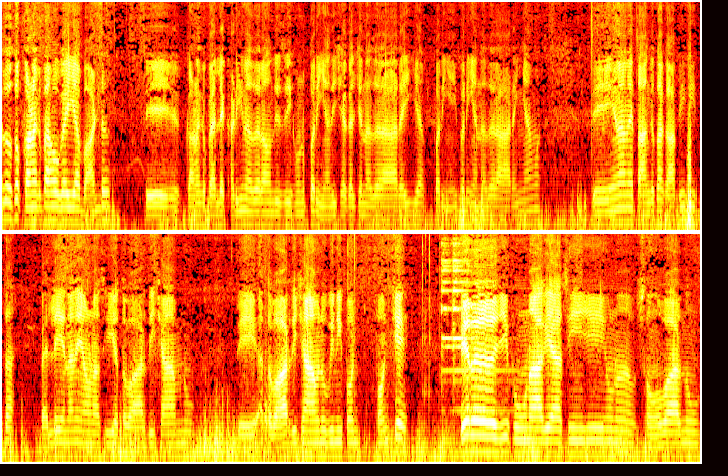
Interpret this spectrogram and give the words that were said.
ਦੋਸਤੋ, ਕਣਕ ਤਾਂ ਹੋ ਗਈ ਆ ਵੱਢ, ਤੇ ਕਣਕ ਪਹਿਲੇ ਖੜੀ ਨਜ਼ਰ ਆਉਂਦੀ ਸੀ, ਹੁਣ ਭਰੀਆਂ ਦੀ ਸ਼ਕਲ 'ਚ ਨਜ਼ਰ ਆ ਰਹੀ ਆ, ਭਰੀਆਂ ਹੀ ਭਰੀਆਂ ਨਜ਼ਰ ਆ ਰਹੀਆਂ ਵਾ। ਤੇ ਇਹਨਾਂ ਨੇ ਤੰਗ ਤਾਂ ਕਾਫੀ ਕੀਤਾ। ਪਹਿਲੇ ਇਹਨਾਂ ਨੇ ਆਉਣਾ ਸੀ ਐਤਵਾਰ ਦੀ ਸ਼ਾਮ ਨੂੰ, ਤੇ ਐਤਵਾਰ ਦੀ ਸ਼ਾਮ ਨੂੰ ਵੀ ਨਹੀਂ ਪਹੁੰ- ਪਹੁੰਚੇ। ਫਿਰ ਜੀ ਫੋਨ ਆ ਗਿਆ ਸੀ ਜੀ, ਹੁਣ ਸੋਮਵਾਰ ਨੂੰ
